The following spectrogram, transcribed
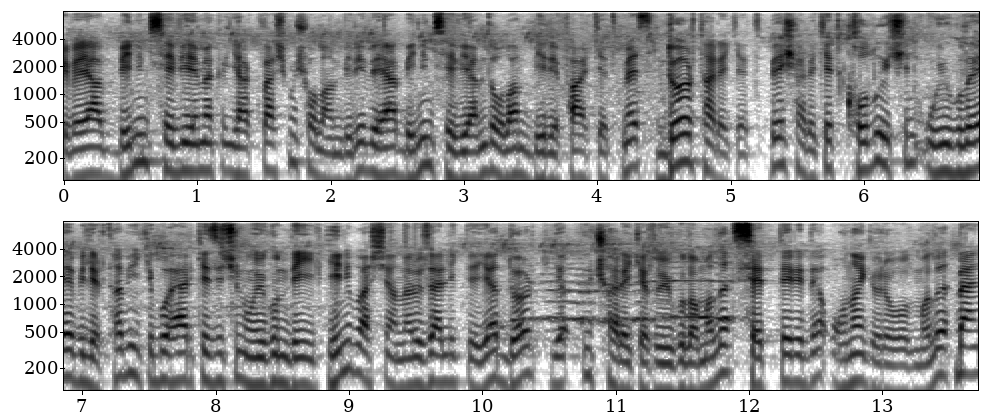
biri veya benim seviyeme yaklaşmış olan biri veya benim seviyemde olan biri fark etmez. 4 hareket, 5 hareket kolu için uygulayabilir. Tabii ki bu herkes için uygun değil. Yeni başlayanlar özellikle ya 4 ya 3 hareket uygulamalı. Setleri de ona göre olmalı. Ben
